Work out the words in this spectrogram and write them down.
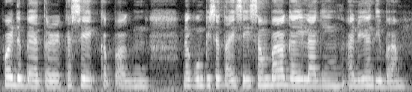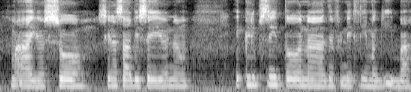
for the better. Kasi kapag nag-umpisa tayo sa isang bagay, laging ano yun, di ba? Maayos. So, sinasabi sa iyo ng eclipse nito na definitely mag-iiba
